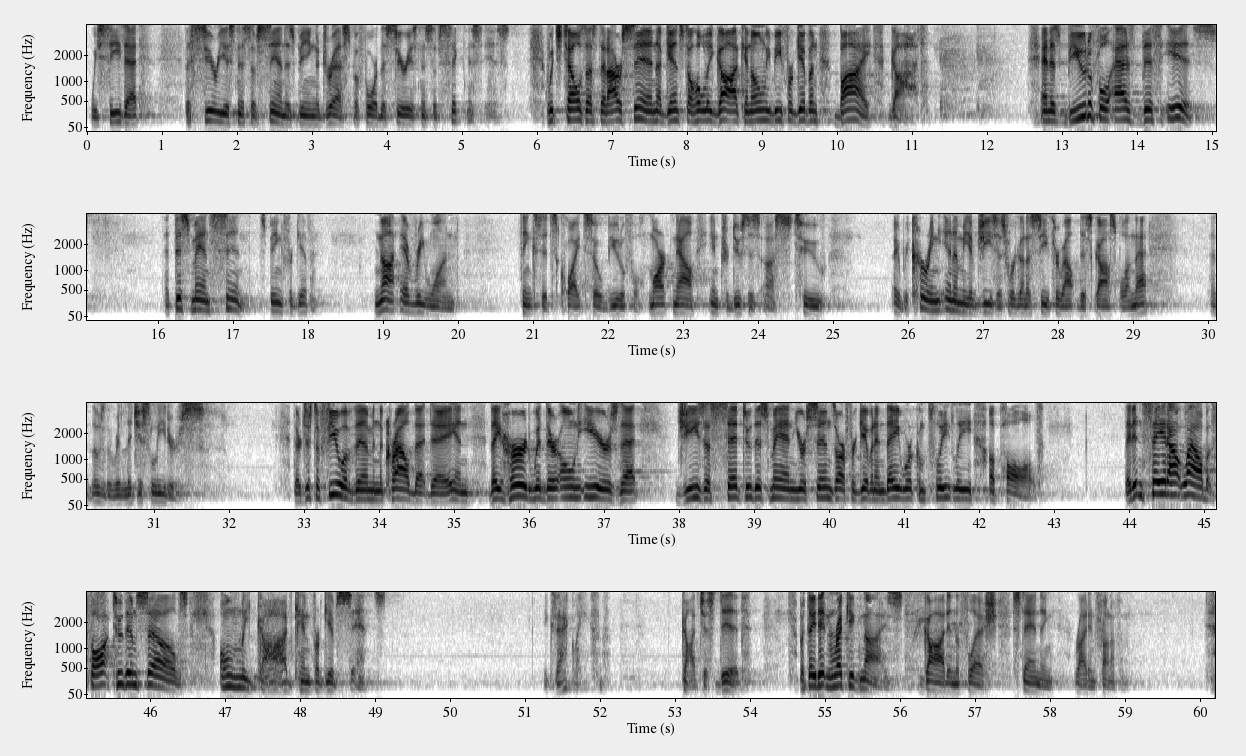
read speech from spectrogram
we see that the seriousness of sin is being addressed before the seriousness of sickness is, which tells us that our sin against a holy God can only be forgiven by God. And as beautiful as this is, that this man's sin is being forgiven, not everyone thinks it's quite so beautiful. Mark now introduces us to a recurring enemy of Jesus we're going to see throughout this gospel, and that those are the religious leaders. There are just a few of them in the crowd that day, and they heard with their own ears that Jesus said to this man, Your sins are forgiven, and they were completely appalled. They didn't say it out loud, but thought to themselves, Only God can forgive sins. Exactly. God just did. But they didn't recognize God in the flesh standing right in front of them.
